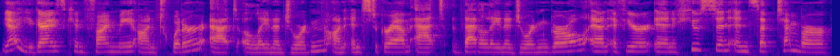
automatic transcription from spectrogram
Yeah, you guys can find me on Twitter at Elena Jordan, on Instagram at that Elena Jordan girl, and if you're in Houston in September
